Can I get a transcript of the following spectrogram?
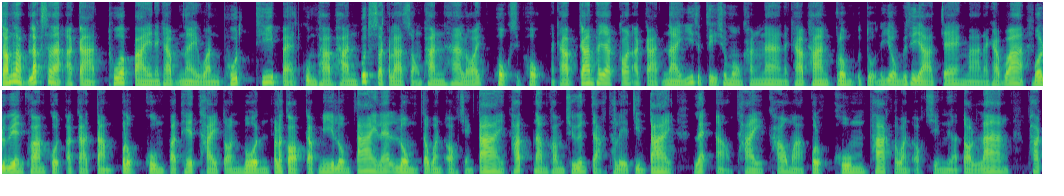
สำหรับลักษณะอากาศทั่วไปนะครับในวันพุธ ที่ 8 กุมภาพันธ์ พุทธศักราช 2566 นะครับ การพยากรณ์อากาศใน 24 ชั่วโมงข้างหน้านะครับ ทางกรมอุตุนิยมวิทยาแจ้งมานะครับว่าบริเวณความกดอากาศต่ำปกคลุมประเทศไทยตอนบน ประกอบกับมีลมใต้และลมตะวันออกเฉียงใต้ พัดนำความชื้นจากทะเลจีนใต้ และอ่าวไทยเข้ามาปกคลุม ภาคตะวันออกเฉียงเหนือตอนล่าง ภาค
